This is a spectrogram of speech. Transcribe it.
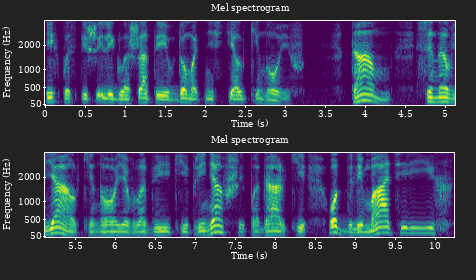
их поспешили глашатые в дом отнести Алкиноев. Там сыновья Алкиноя, владыки, принявшие подарки, отдали матери их,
